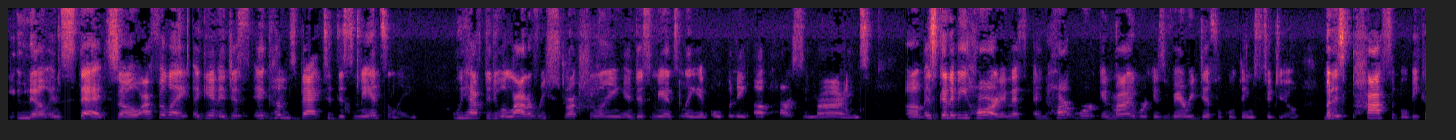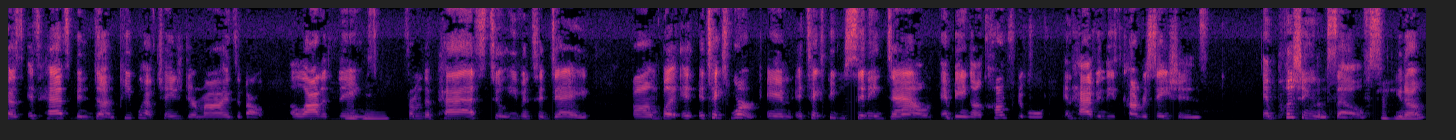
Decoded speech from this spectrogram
you know, instead. So I feel like again, it just it comes back to dismantling. We have to do a lot of restructuring and dismantling and opening up hearts and minds. Um, it's going to be hard, and it's, and hard work and mind work is very difficult things to do, but it's possible because it has been done. People have changed their minds about a lot of things Mhm. from the past till even today. Um, but it, it takes work and it takes people sitting down and being uncomfortable and having these conversations and pushing themselves, you Mhm. know?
